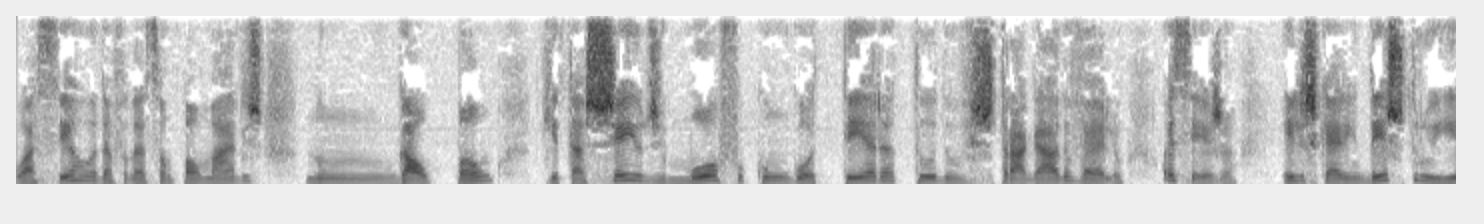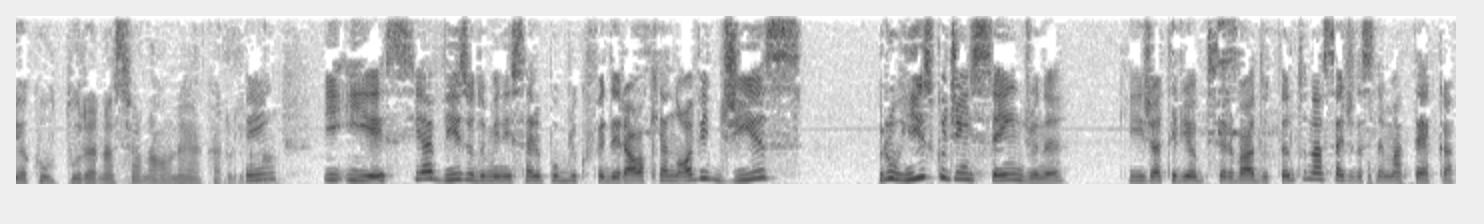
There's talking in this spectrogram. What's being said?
o acervo da Fundação Palmares num galpão que está cheio de mofo, com goteira, tudo estragado, velho. Ou seja, eles querem destruir a cultura nacional, né, Carolina? Sim, e, e esse aviso do Ministério Público Federal aqui há nove dias para o risco de incêndio, né? Que já teria observado tanto na sede da Cinemateca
